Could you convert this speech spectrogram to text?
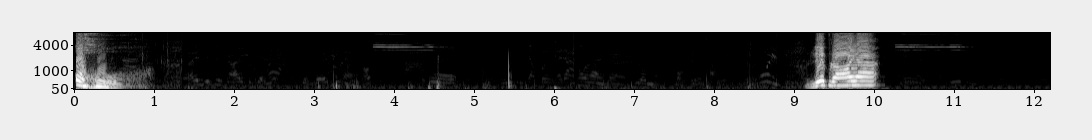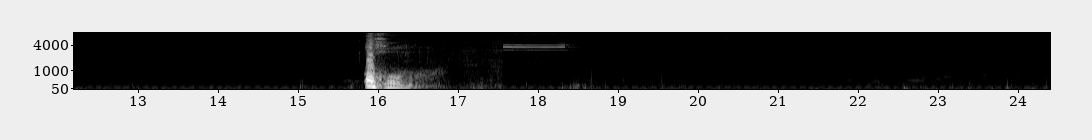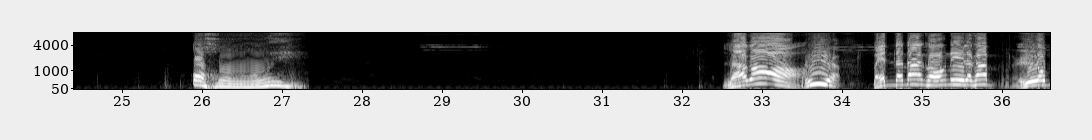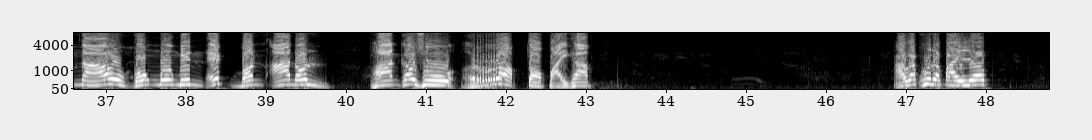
โอ้โหเรียบร้อยฮะโอ้โห โอ้โหแล้วก็เรียบเป็นทางด้านของนี่แหละครับ ลมหนาวกงเมืองบิน เอ็กบอลอานนท์ผ่านเข้าสู่รอบต่อไปครับ เอาครับคู่ต่อไปครับ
